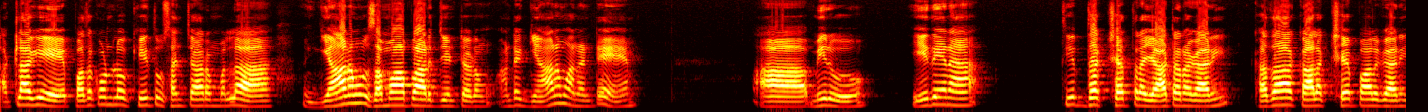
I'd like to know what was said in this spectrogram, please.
అట్లాగే పదకొండులో కేతు సంచారం వల్ల జ్ఞానము సమాపార్జించడం. అంటే జ్ఞానం అనంటే మీరు ఏదైనా తీర్థక్షేత్ర యాటన కానీ కథా కాలక్షేపాలు కానీ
